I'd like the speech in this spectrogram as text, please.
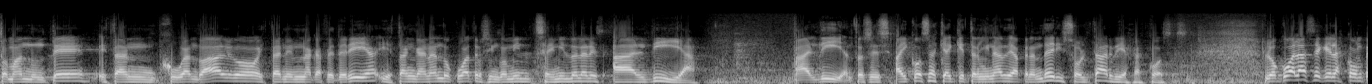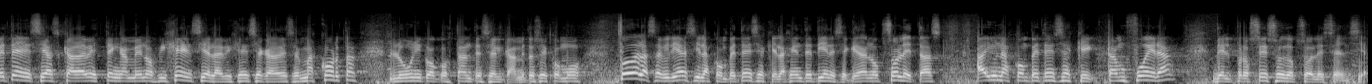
tomando un té, están jugando a algo, están en una cafetería y están ganando 4, 5 mil, 6 mil dólares al día al día. Entonces hay cosas que hay que terminar de aprender y soltar viejas cosas lo cual hace que las competencias cada vez tengan menos vigencia, la vigencia cada vez es más corta, lo único constante es el cambio. Entonces, como todas las habilidades y las competencias que la gente tiene se quedan obsoletas, hay unas competencias que están fuera del proceso de obsolescencia.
